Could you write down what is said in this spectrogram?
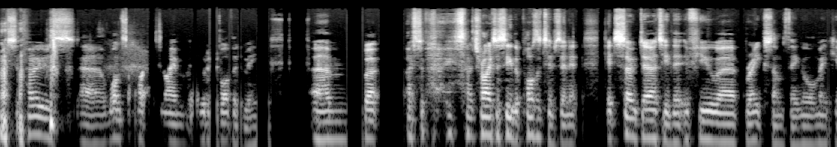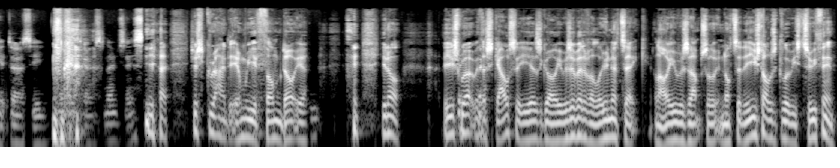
I, suppose uh, once upon a time it would have bothered me, um, but I suppose I try to see the positives in it. It's so dirty that if you uh, break something or make it dirty, nobody's going to notice. yeah, just grind it in with your thumb, don't you? you know, I used to work with a scouser years ago. He was a bit of a lunatic. No, he was absolutely nutted. He used to always glue his tooth in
